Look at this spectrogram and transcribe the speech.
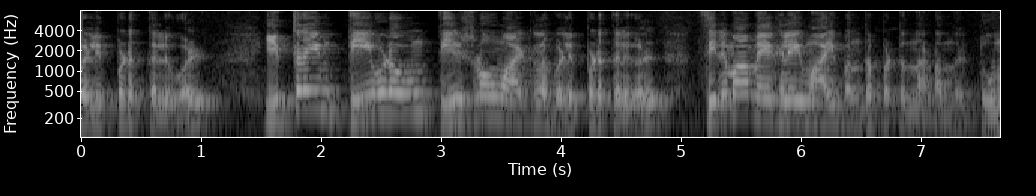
വെളിപ്പെടുത്തലുകൾ ഇത്രയും തീവ്രവും തീക്ഷ്ണവുമായിട്ടുള്ള വെളിപ്പെടുത്തലുകൾ സിനിമാ മേഖലയുമായി ബന്ധപ്പെട്ട് നടന്നിട്ടും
